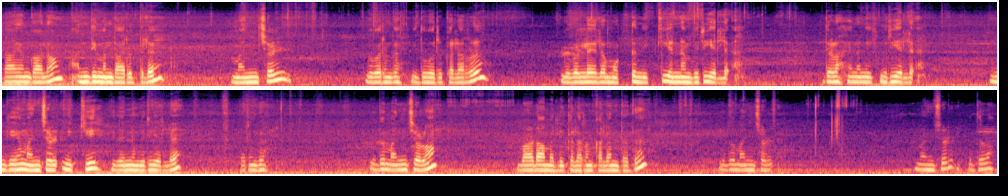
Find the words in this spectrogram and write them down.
சாயங்காலம் அந்தி மந்தாரத்தில் மஞ்சள். இங்கே பாருங்க இது ஒரு கலரு இங்கே வெள்ளையில் மொட்டு நிற்கி என்ன விரியலை. இதெல்லாம் என்ன நீ விரியலை. இங்கேயும் மஞ்சள் நிற்கி இது இன்னும் விரியல்ல பாருங்க. இது மஞ்சளும் வாடாமல்லி கலரும் கலந்தது. இது மஞ்சள். மஞ்சள் இதெல்லாம்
